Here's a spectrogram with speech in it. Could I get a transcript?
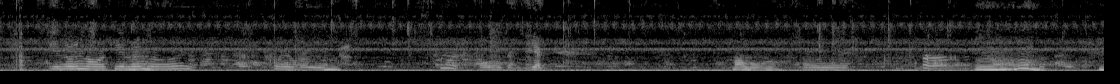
ๆกินน้อยๆกินน้อยๆทำไมมันอืมเอามาจากอยากนั่งลงอะเออ อืมอื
